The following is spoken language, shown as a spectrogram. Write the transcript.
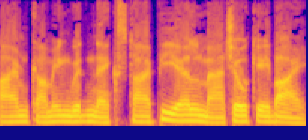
I'm coming with next IPL match okay bye.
